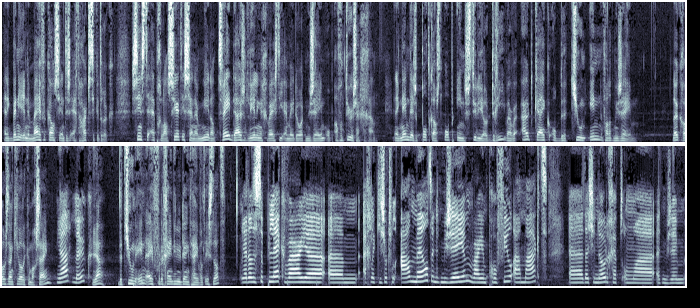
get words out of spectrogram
En ik ben hier in de meivakantie en het is echt hartstikke druk. Sinds de app gelanceerd is, zijn er meer dan 2000 leerlingen geweest die ermee door het museum op avontuur zijn gegaan. En ik neem deze podcast op in Studio 3, waar we uitkijken op de tune-in van het museum. Leuk Roos, dankjewel dat ik er mag zijn. Ja, leuk. Ja, de tune-in, even voor degene die nu denkt, hé, hey, wat is dat? Ja, dat is de plek waar je um, eigenlijk je soort van aanmeldt in het museum, waar je een profiel aanmaakt uh, dat je nodig hebt om uh, het museum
